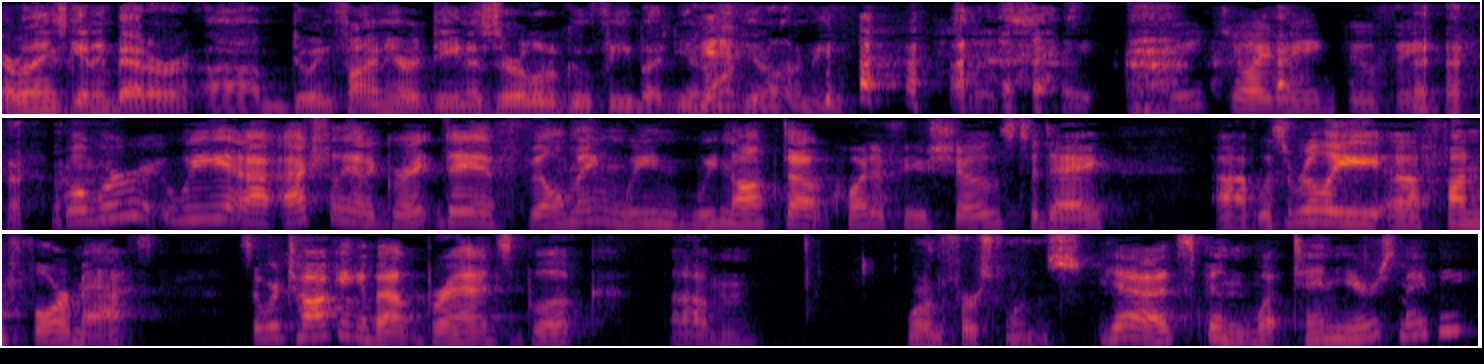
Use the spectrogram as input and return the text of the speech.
Everything's getting better. Um, doing fine here at Dinah's. They're a little goofy, but you know Yeah. you know what I mean. We, we enjoy being goofy. Well, we're we uh, actually had a great day of filming. We we knocked out quite a few shows today. Uh, it was really a fun format. So we're talking about Brad's book. Um, One of the first ones. yeah, it's been what ten years maybe.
